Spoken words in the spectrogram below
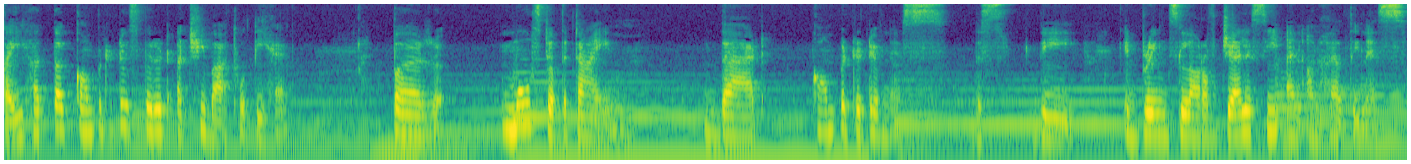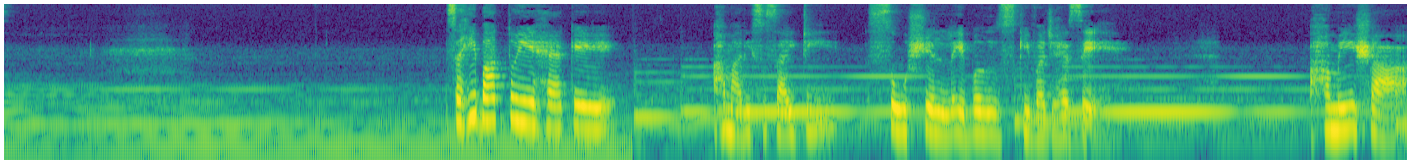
कई हद तक कॉम्पिटिटिव स्पिरिट अच्छी बात होती है, पर most of the time that competitiveness the it brings a lot of jealousy सही बात तो ये है कि हमारी सोसाइटी सोशल लेबल्स की वजह से हमेशा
